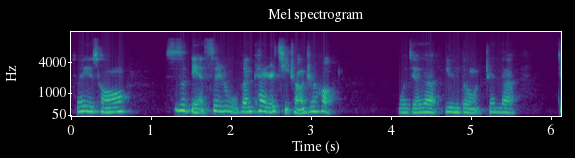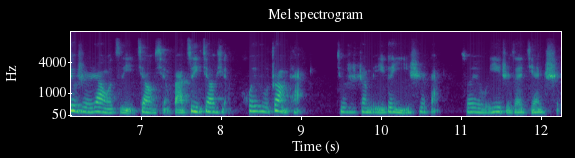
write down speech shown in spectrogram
所以从四点四十五分开始起床之后，我觉得运动真的就是让我自己叫醒，把自己叫醒，恢复状态，就是这么一个仪式感。所以我一直在坚持。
